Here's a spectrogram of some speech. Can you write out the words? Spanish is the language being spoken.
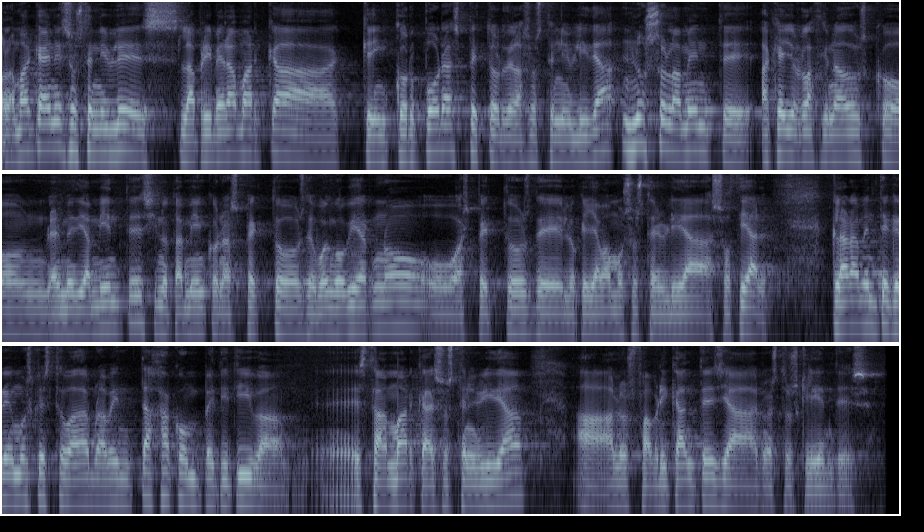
Bueno, la marca N Sostenible es la primera marca que incorpora aspectos de la sostenibilidad, no solamente aquellos relacionados con el medio ambiente, sino también con aspectos de buen gobierno o aspectos de lo que llamamos sostenibilidad social. Claramente creemos que esto va a dar una ventaja competitiva, eh, esta marca de sostenibilidad, a los fabricantes y a nuestros clientes.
